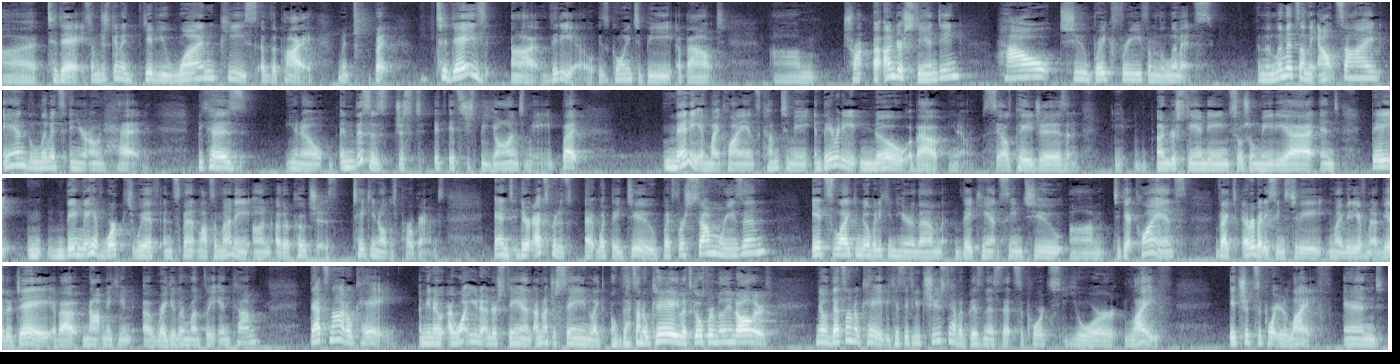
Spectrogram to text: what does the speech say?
uh, today. So I'm just going to give you one piece of the pie. But today's uh, video is going to be about um, try, uh, understanding how to break free from the limits and the limits on the outside and the limits in your own head. Because, you know, and this is just, it, it's just beyond me, but many of my clients come to me and they already know about, you know, sales pages and understanding social media and they they may have worked with and spent lots of money on other coaches taking all those programs and they're experts at what they do, but for some reason, it's like nobody can hear them. They can't seem to um, to get clients In fact, everybody seems to be my video from the other day about not making a regular monthly income. That's not okay. I mean, I, I want you to understand. I'm not just saying like, oh, that's not okay. Let's go for a million dollars. No, that's not okay because if you choose to have a business that supports your life, it should support your life. And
